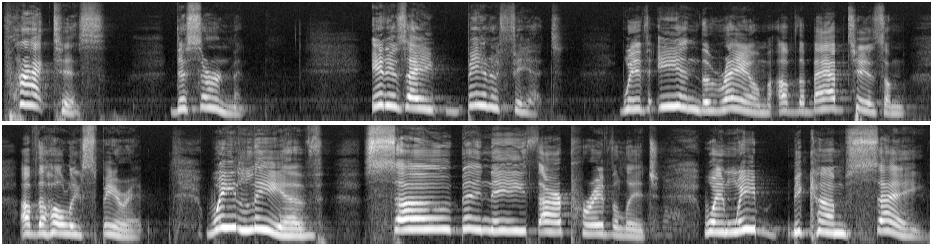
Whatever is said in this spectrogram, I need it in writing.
practice discernment. It is a benefit within the realm of the baptism of the Holy Spirit. We live so beneath our privilege when we become saved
